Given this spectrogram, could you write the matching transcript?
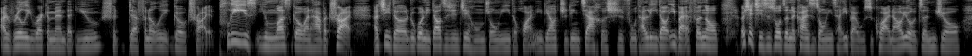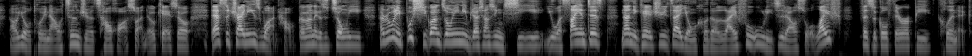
I really recommend that you should definitely go try it. Please, you must go and have a try. 那记得，如果你到这间健宏中医的话，你一定要指定价和师傅，他力到一百分哦。而且其实说真的，看一次中医才一百五十块，然后又有针灸，然后又有推拿，我真的觉得超划算的。OK，so、okay, that's the Chinese one。好，刚刚那个是中医。那如果你不习惯中医，你比较相信西医，you are scientist，那你可以去在永和的来复物理治疗所 Life。physical therapy clinic.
